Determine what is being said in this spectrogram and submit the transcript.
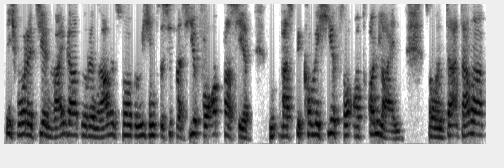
ich wohne jetzt hier in Weingarten oder in Ravensburg und mich interessiert, was hier vor Ort passiert. Was bekomme ich hier vor Ort online? So, und da, da haben wir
